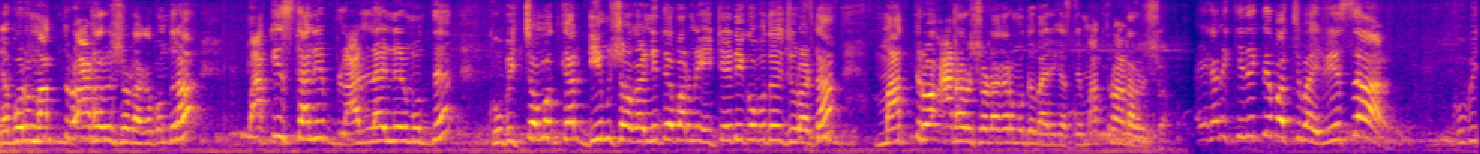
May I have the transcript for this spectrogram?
এটা পড়বে মাত্র আঠারোশো টাকা। বন্ধুরা পাকিস্তানি ব্লাড লাইনের মধ্যে খুবই চমৎকার ডিম সহকারে নিতে পারবেন এই টেডি কবুতরের জোড়াটা। মাত্র আঠারোশো টাকার মধ্যে বাইরে গেছে মাত্র আঠারোশো এখানে কি দেখতে পাচ্ছি ভাই? রেসার। খুবই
